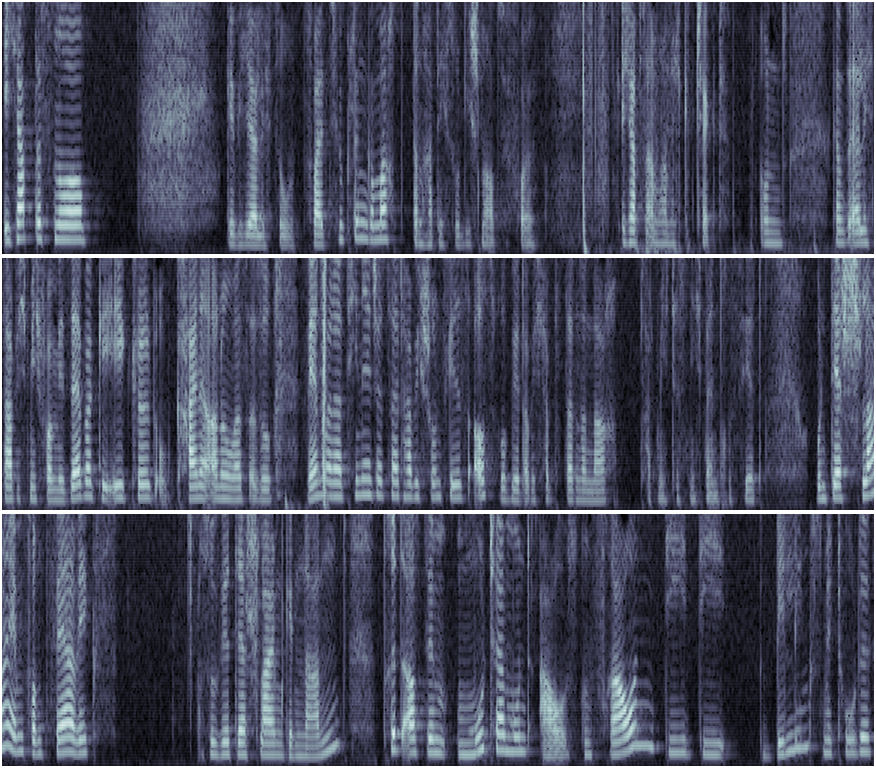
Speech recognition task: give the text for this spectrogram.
Ich habe das nur, gebe ich ehrlich so, zwei Zyklen gemacht, dann hatte ich so die Schnauze voll. Ich habe es einfach nicht gecheckt. Und ganz ehrlich, da habe ich mich von mir selber geekelt und keine Ahnung was. Also während meiner Teenagerzeit habe ich schon vieles ausprobiert, aber ich habe es dann danach, hat mich das nicht mehr interessiert. Und der Schleim vom Cervix so wird der Schleim genannt, tritt aus dem Muttermund aus. Und Frauen, die die Billings-Methode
